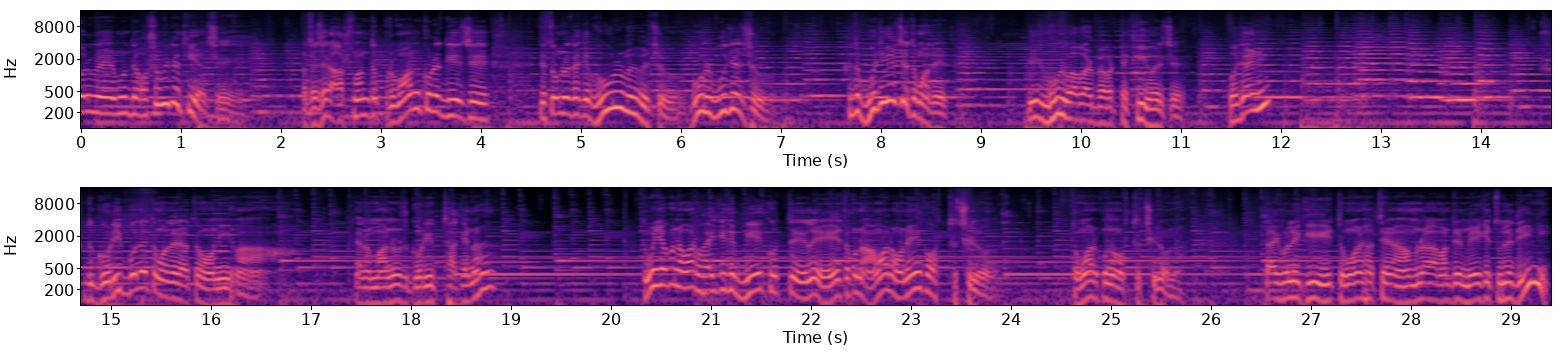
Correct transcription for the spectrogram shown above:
করবে, এর মধ্যে অসুবিধা কি আছে? আর তাছাড়া আসমান তো প্রমাণ করে দিয়েছে যে তোমরা তাকে ভুল ভেবেছো, ভুল বুঝেছ কিন্তু বুঝিয়েছে তোমাদের। এই ভুল ভাবার ব্যাপারটা কি হয়েছে, বোঝায়নি? শুধু গরিব বলে তোমাদের এত অনীহা। কেন মানুষ গরিব থাকে না? তুমি যখন আমার ভাইজিকে বিয়ে করতে এলে, তখন আমার অনেক অর্থ ছিল। তোমার কোনো অর্থ ছিল না। তাই বলে কি, তোমার হাতে আমরা আমাদের মেয়েকে তুলে দিইনি?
